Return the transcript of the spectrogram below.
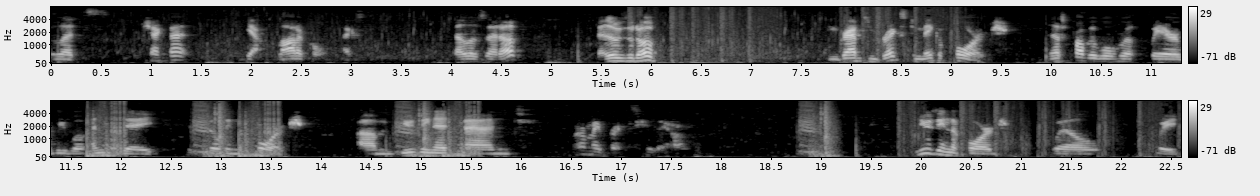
So let's check that. Yeah, a lot of coal. Excellent bellows that up. Bellows it up. And grab some bricks to make a forge. And that's probably where we will end the day, is building the forge. Um, using it and... Where are my bricks? Using the forge will wait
